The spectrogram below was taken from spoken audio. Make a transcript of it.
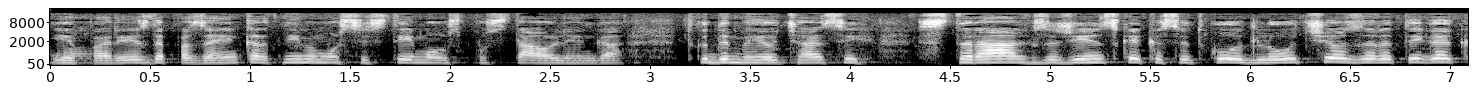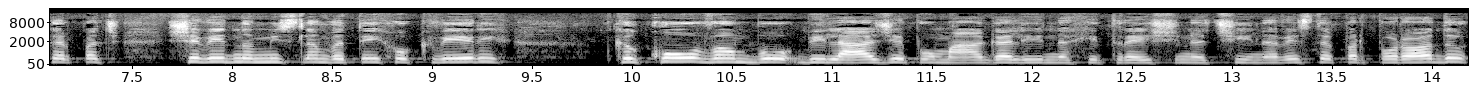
Je pa res, da pa zaenkrat nimamo sistema vzpostavljenega. Tako da me je včasih strah za ženske, ki se tako odločijo, zaradi tega, ker pač še vedno mislim v teh okvirih, kako vam bo bi lažje pomagali na hitrejši način. A veste, pri porodu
